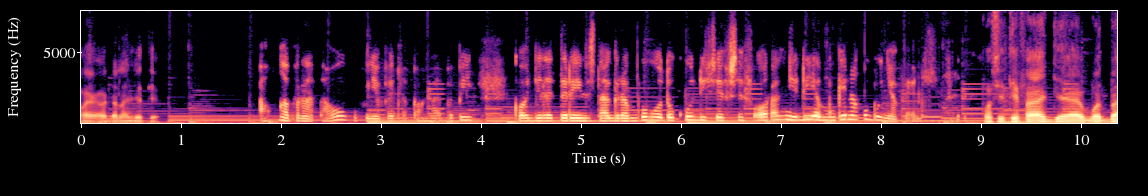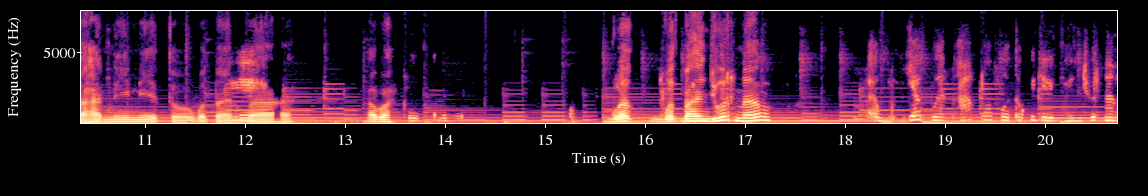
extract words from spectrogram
Oh ya udah lanjut ya aku nggak pernah tahu aku punya fans apa enggak tapi kalau dilihat dari Instagramku fotoku di save save orang jadi ya mungkin aku punya fans. Positif aja buat bahan ini itu buat bahan Eh. bah apa? Buku. Buat buat bahan jurnal. Ya buat apa fotoku jadi bahan jurnal?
